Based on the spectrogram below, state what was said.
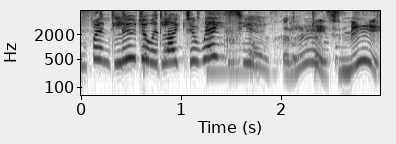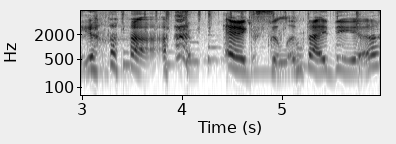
Our friend Ludo would like to race you. Race me? Excellent idea.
